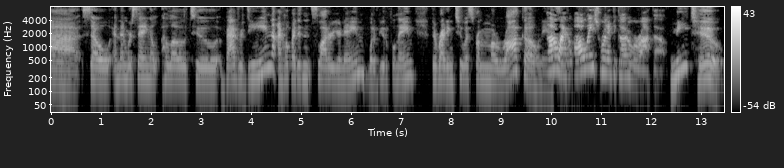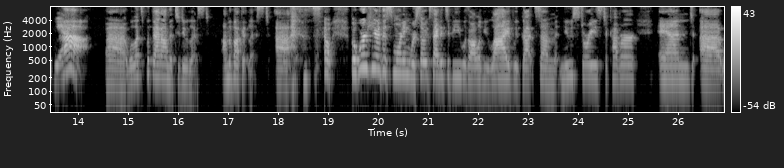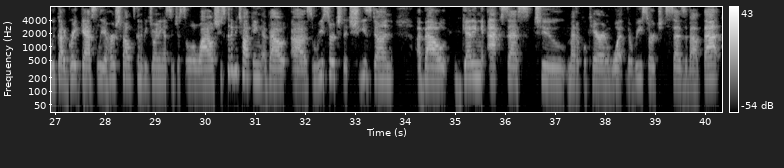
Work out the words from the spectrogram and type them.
Uh, so, and then we're saying hello to Badruddin. I hope I didn't slaughter your name. What a beautiful name. They're writing to us from Morocco, Nancy. Oh, I've always wanted to go to Morocco. Me too. Yeah. Uh, well, let's put that on the to-do list, on the bucket list. Uh, so, but we're here this morning. We're so excited to be with all of you live. We've got some news stories to cover, and uh, we've got a great guest. Leah Hirschfeld's going to be joining us in just a little while. She's going to be talking about uh, some research that she's done about getting access to medical care and what the research says about that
